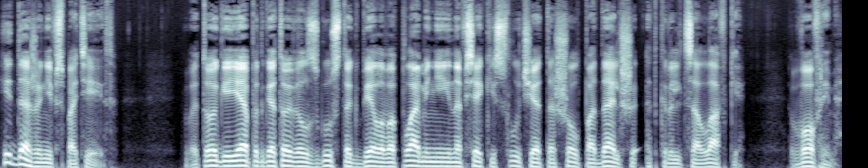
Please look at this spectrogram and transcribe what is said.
и даже не вспотеют. В итоге я подготовил сгусток белого пламени и на всякий случай отошел подальше от крыльца лавки. Вовремя.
